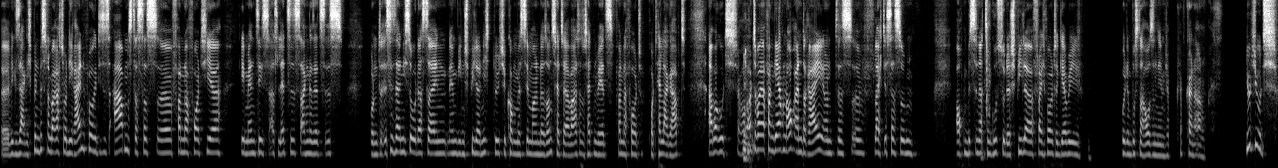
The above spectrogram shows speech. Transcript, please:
Äh, wie gesagt, ich bin ein bisschen überrascht über die Reihenfolge dieses Abends, dass das äh, Van der Voort hier gegen Menzies als letztes angesetzt ist. Und es ist ja nicht so, dass da ein, irgendwie ein Spieler nicht durchgekommen ist, den man da sonst hätte erwartet. Das hätten wir jetzt Van der Voort Portella gehabt. Aber gut, heute war ja Van Gerven auch an drei und das, äh, vielleicht ist das so auch ein bisschen nach dem Gusto der Spieler. Vielleicht wollte Gary wohl den Bus nach Hause nehmen. Ich habe hab keine Ahnung. Und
